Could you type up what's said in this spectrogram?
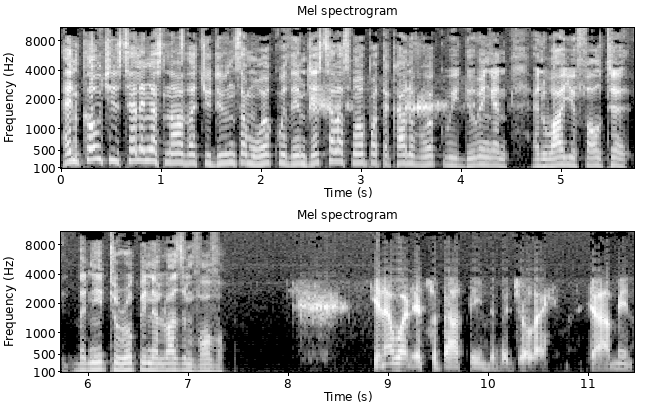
And coach is telling us now that you're doing some work with him. Just tell us more about the kind of work we're doing and, and why you felt uh, the need to rope in Elwazim Vovo. You know what? It's about the individual, eh? Yeah, I mean,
